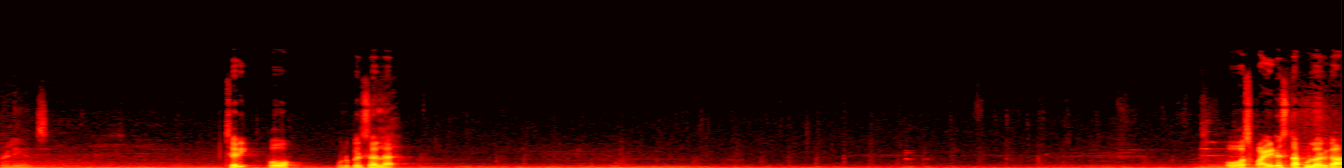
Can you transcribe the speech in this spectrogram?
Brilliant. சரி போவோம் ஒன்றும் பெருசாக இல்லை ஓ ஸ்பைடர்ஸ் தான் ஃபுல்லாக இருக்கா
